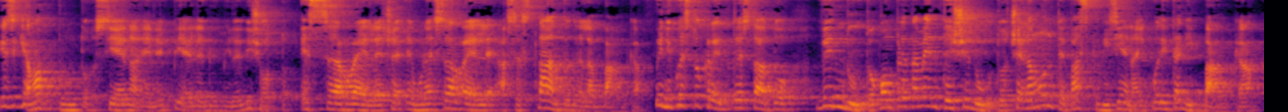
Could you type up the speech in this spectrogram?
che si chiama appunto Siena NPL 2018 SRL, cioè è un SRL a sé stante della banca. Quindi questo credito è stato venduto, completamente ceduto, cioè la Monte Paschi di Siena in qualità di banca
